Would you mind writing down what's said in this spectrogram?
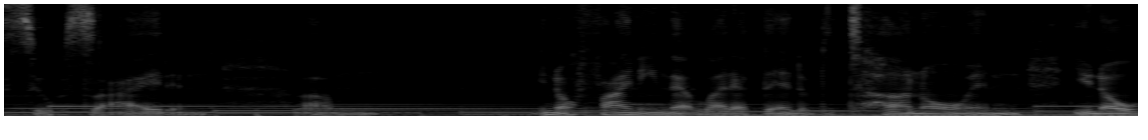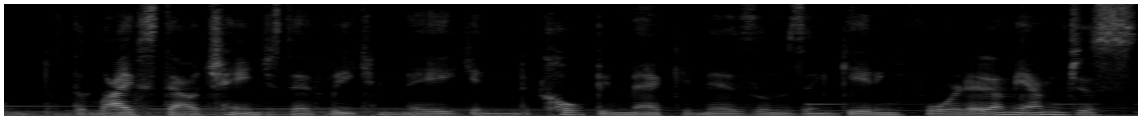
suicide and, um, you know, finding that light at the end of the tunnel and, you know, the lifestyle changes that we can make and the coping mechanisms and getting for it. I mean, I'm just,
